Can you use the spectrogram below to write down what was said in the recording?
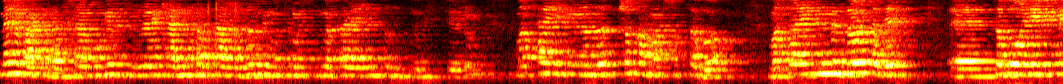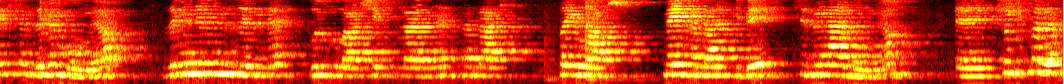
Merhaba arkadaşlar. Bugün sizlere kendi tasarladığım bir matematik materyalini tanıtmak istiyorum. Materyalimin adı çok amaçlı tabu. Materyalimde 4 adet e, tabu oynayabilmek için zemin bulunuyor. Zeminlerimin üzerinde duygular, şekiller, nesneler, sayılar, meyveler gibi çizimler bulunuyor. E, çocukları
